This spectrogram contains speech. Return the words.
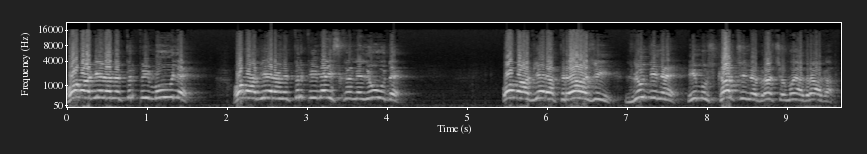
Ova vjera ne trpi mulje. Ova vjera ne trpi neiskrene ljude. Ova vjera traži ljudine i muškarčine, braćo moja draga.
